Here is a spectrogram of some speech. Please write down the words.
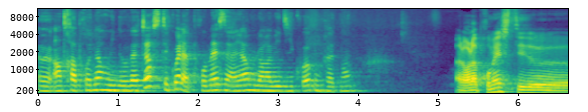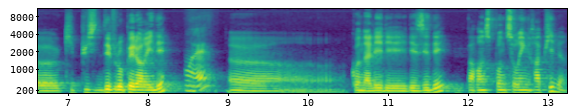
euh, intrapreneur ou innovateur, c'était quoi la promesse derrière? Vous leur avez dit quoi concrètement? Alors la promesse, c'était de, qu'ils puissent développer leur idée, ouais. euh, qu'on allait les, les, aider par un sponsoring rapide.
